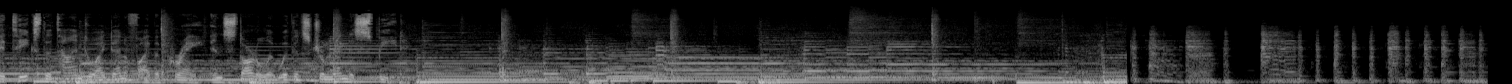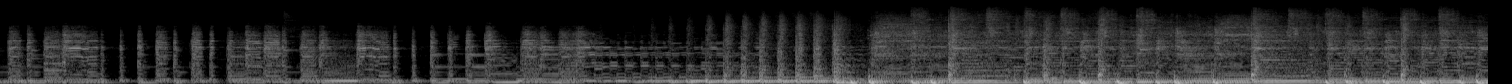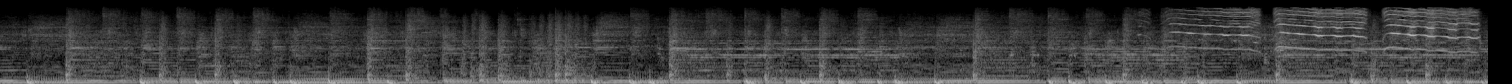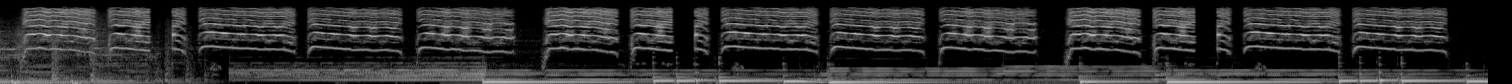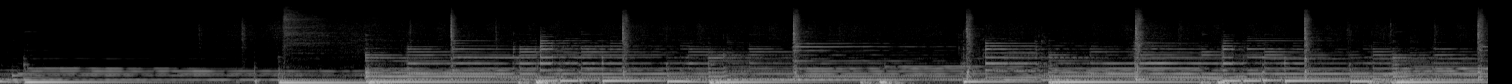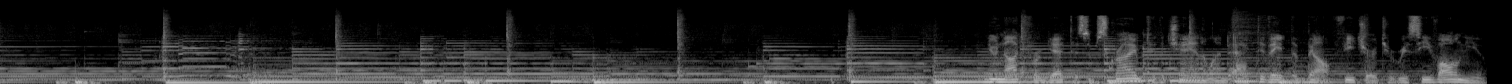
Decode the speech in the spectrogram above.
It takes the time to identify the prey and startle it with its tremendous speed. Do not forget to subscribe to the channel and activate the bell feature to receive all new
